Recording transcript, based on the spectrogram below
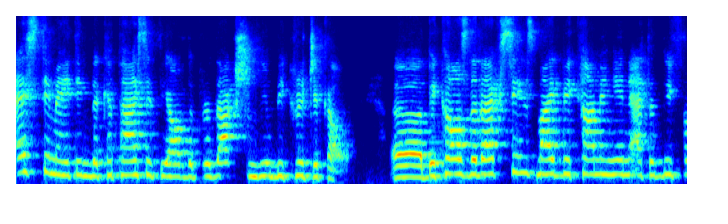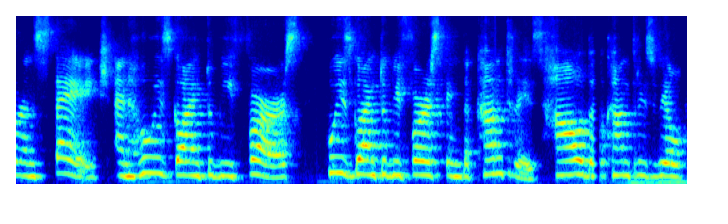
estimating the capacity of the production will be critical. Uh, because the vaccines might be coming in at a different stage and who is going to be first who is going to be first in the countries how the countries will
